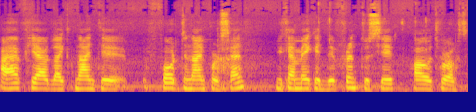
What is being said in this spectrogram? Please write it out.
I have here like 90 49% you can make it different to see how it works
